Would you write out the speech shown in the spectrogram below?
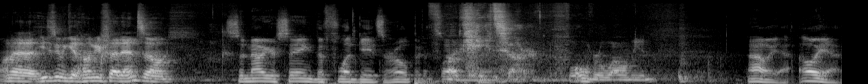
wanna he's gonna get hungry for that end zone. So now you're saying the floodgates are open. The floodgates are overwhelming. Oh yeah. Oh yeah.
